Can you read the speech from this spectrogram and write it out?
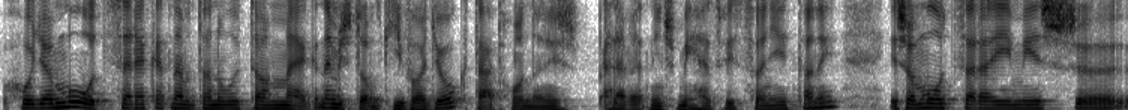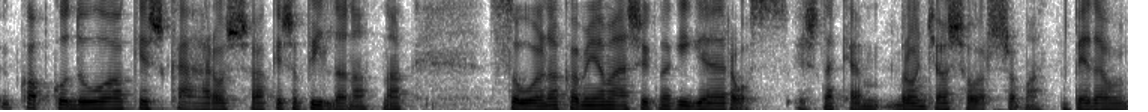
hogy a módszereket nem tanultam meg. Nem is tudom, ki vagyok, tehát honnan is eleve nincs mihez viszonyítani, és a módszereim is kapkodóak és károsak, és a pillanatnak szólnak, ami a másiknak igen rossz, és nekem rontja a sorsomat. Például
